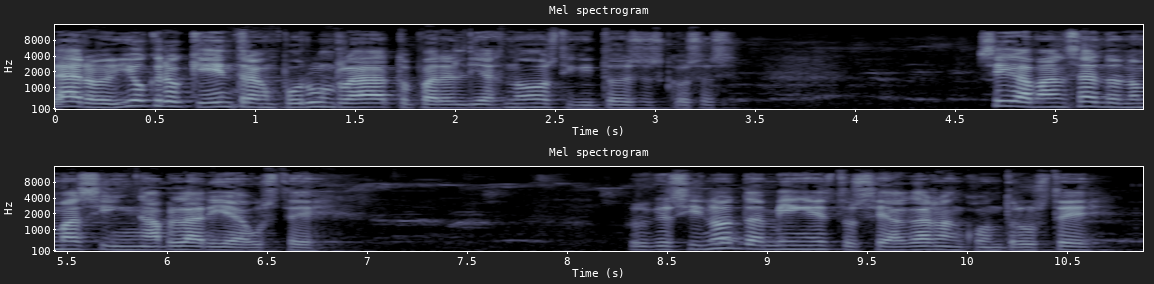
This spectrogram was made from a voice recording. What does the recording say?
Claro, yo creo que entran por un rato para el diagnóstico y todas esas cosas. Siga avanzando nomás sin hablar ya usted. Porque si no, también estos se agarran contra usted.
